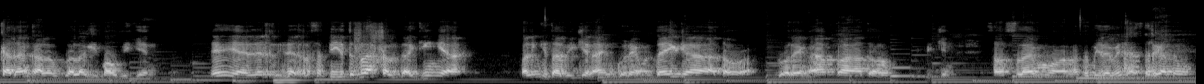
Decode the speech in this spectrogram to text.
Kadang kalau gue lagi mau bikin, eh ya lihat resep di YouTube lah. Kalau daging ya paling kita bikin ayam goreng mentega atau goreng apa atau bikin saus lemon atau beda-beda tergantung.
